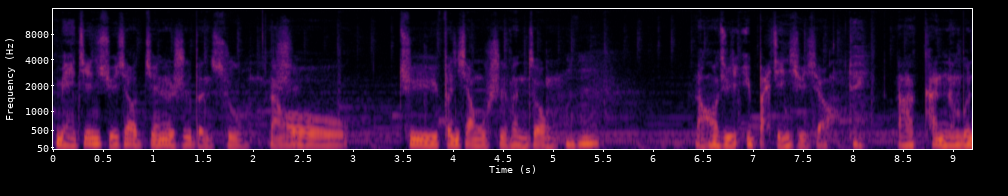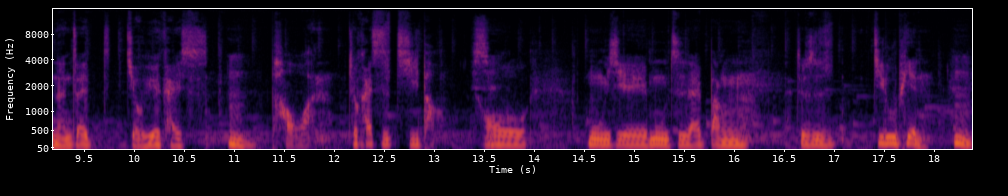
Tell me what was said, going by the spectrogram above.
每间学校捐二十本书，然后去分享五十分钟。嗯哼，然后就一百间学校。对，那看能不能在九月开始，嗯，跑完就开始起跑，然后募一些募资来帮，就是纪录片。嗯，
